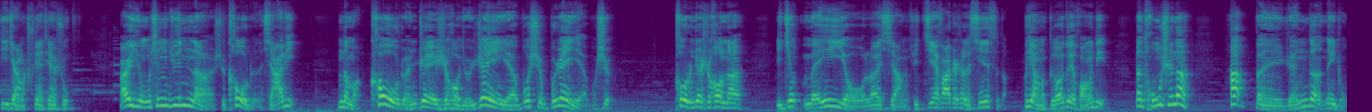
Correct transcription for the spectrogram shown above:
地界上出现天书。而永兴军呢是寇准的辖地，那么寇准这时候就认也不是，不认也不是。寇准这时候呢已经没有了想去揭发这事的心思的，不想得罪皇帝，但同时呢他本人的那种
